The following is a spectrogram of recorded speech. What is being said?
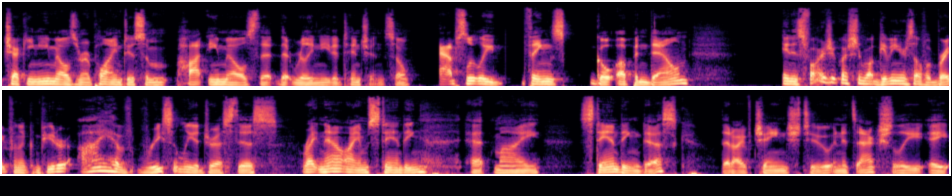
checking emails and replying to some hot emails that that really need attention so absolutely things go up and down and as far as your question about giving yourself a break from the computer i have recently addressed this right now i am standing at my standing desk that I've changed to, and it's actually a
